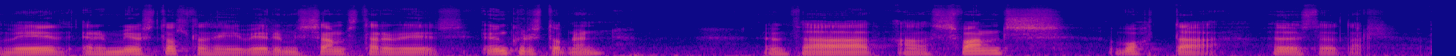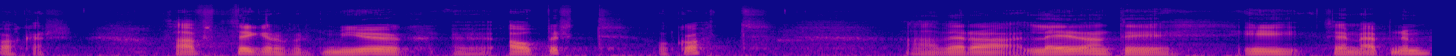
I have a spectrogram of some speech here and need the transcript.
Við erum mjög stolt af því, við erum í samstarfið umhverfistofnun um það að svans votta höfustöðunar okkar. Það þykir okkur mjög uh, ábyrgt og gott að vera leiðandi í þeim efnum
